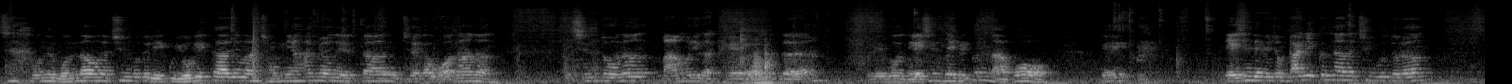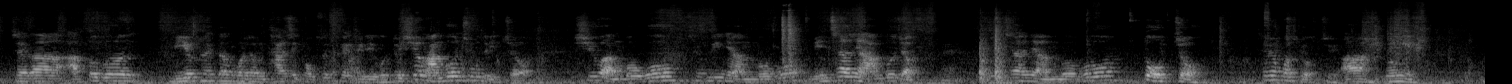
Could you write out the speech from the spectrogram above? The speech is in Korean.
자, 오늘 못 나오는 친구들이 있고 여기까지만 정리하면 일단 제가 원하는 진도는 마무리가 돼요, 여러분들. 그리고 내신 대비 끝나고 내, 내신 대비 좀 빨리 끝나는 친구들은 제가 앞부분 미흡했던 거 좀 다시 복습해 드리고 또 시험 안 보는 친구들 있죠. 시우 안 보고 승빈이 안 보고 민찬이 안 보죠. 민찬이 안 보고 또 없죠. 세 명밖에 없지. 아 용이.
